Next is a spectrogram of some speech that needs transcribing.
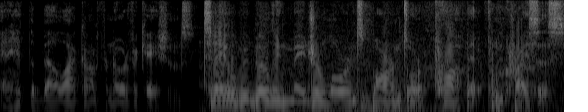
and hit the bell icon for notifications. Today we'll be building Major Lawrence Barnes, or Prophet, from Crysis.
